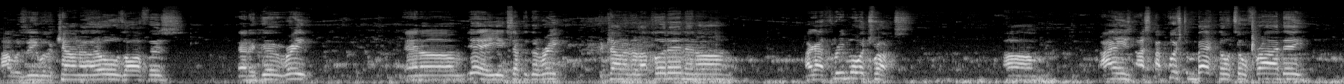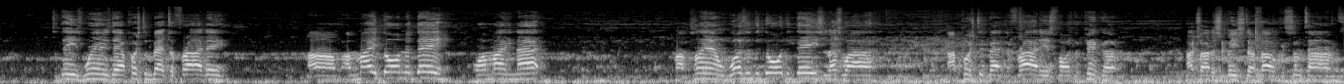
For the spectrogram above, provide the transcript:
I was able to counter those offers at a good rate. And um, yeah, he accepted the rate, counter that I put in, and um, I got three more trucks. Um, I, I I pushed them back though till Friday. Today's Wednesday. I pushed them back to Friday. Um, I might do them today, or I might not. My plan wasn't to do it today, so that's why I pushed it back to Friday as far as the pickup. I try to space stuff out because sometimes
